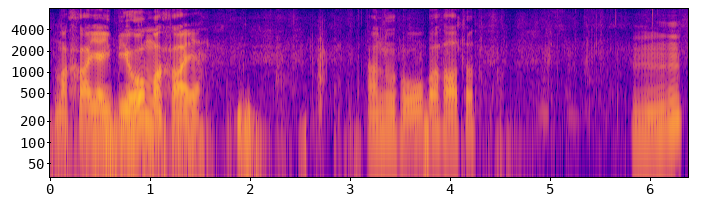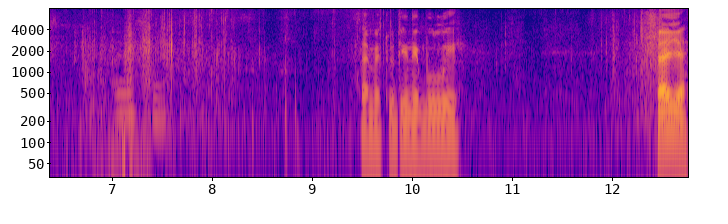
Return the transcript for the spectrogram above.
Махає і бігом махає. А ну, о, багато. Це ми тут і не були. Ще є?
